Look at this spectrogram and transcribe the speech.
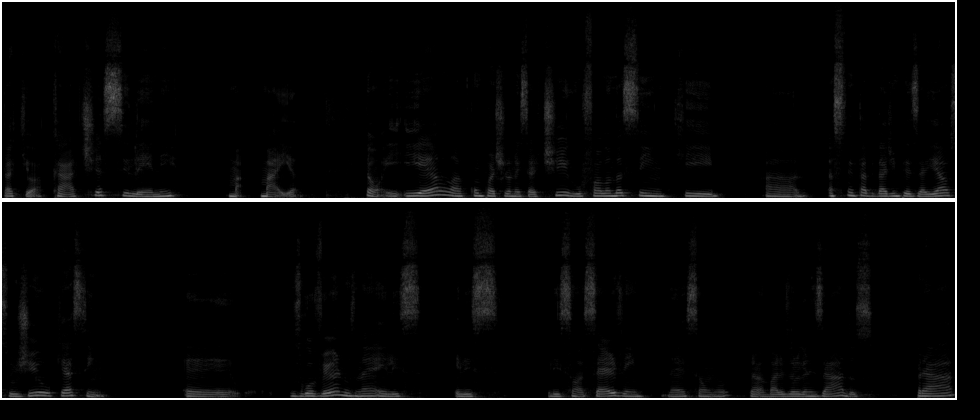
Tá aqui, ó, Kátia Silene Ma Maia. Então, e, e, ela compartilhou nesse artigo falando assim que a, a sustentabilidade empresarial surgiu que é assim, é, os governos, né, eles, eles, eles são, servem, né, são trabalhos organizados para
